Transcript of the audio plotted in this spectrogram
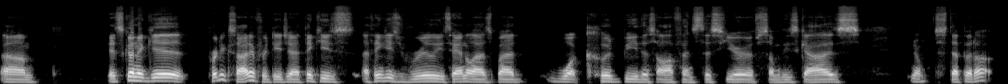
Um, it's going to get pretty excited for DJ. I think he's I think he's really tantalized by what could be this offense this year if some of these guys, you know, step it up.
